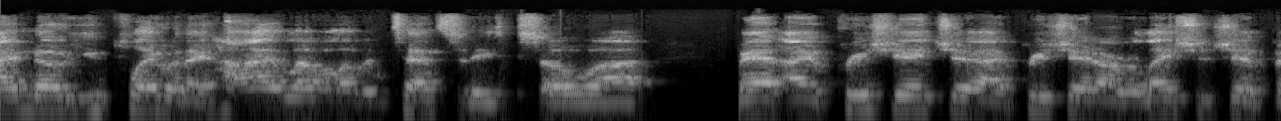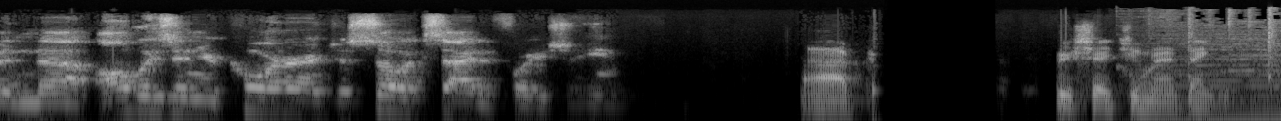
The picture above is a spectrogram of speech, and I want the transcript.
I know you play with a high level of intensity. So, uh, man, I appreciate you. I appreciate our relationship and uh, always in your corner and just so excited for you, Shyheim. I appreciate you, man. Thank you.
